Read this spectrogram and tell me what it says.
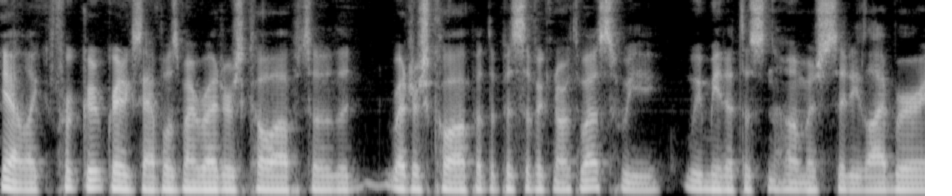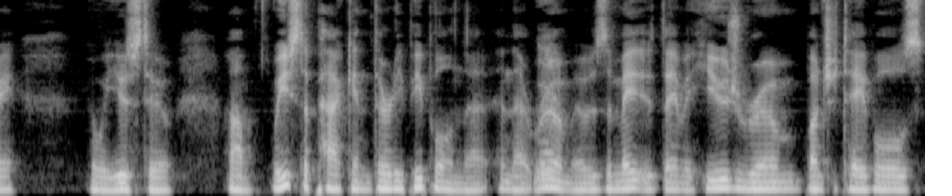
Yeah, like for great, great example is my writers co-op. So the writers co-op at the Pacific Northwest, we we meet at the Snohomish City Library, and we used to. Um, we used to pack in thirty people in that in that Yeah. room. It was amazing. They have a huge room, bunch of tables.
